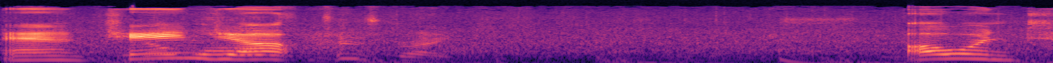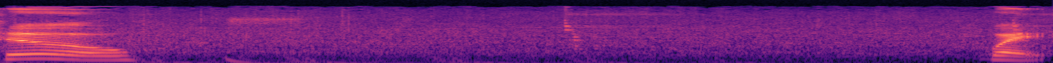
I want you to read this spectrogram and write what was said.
And change up Two strikes. 0 and 2. Wait.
